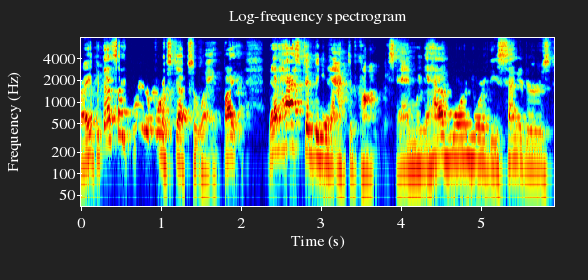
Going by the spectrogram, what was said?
right? But that's like three or four steps away. But that has to be an act of Congress. And when you have more and more of these senators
